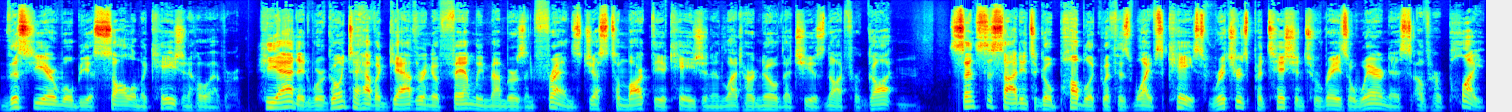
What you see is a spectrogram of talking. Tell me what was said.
This year will be a solemn occasion, however. He added, We're going to have a gathering of family members and friends just to mark the occasion and let her know that she is not forgotten. Since deciding to go public with his wife's case, Richard's petition to raise awareness of her plight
